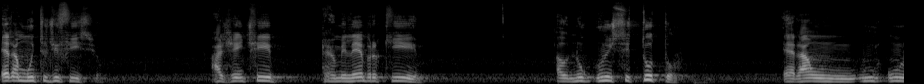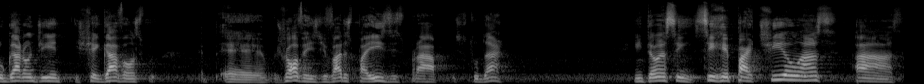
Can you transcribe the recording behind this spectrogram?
Era muito difícil. A gente, eu me lembro que no, no instituto, era um, um, um, lugar onde chegavam as, é, jovens de vários países para estudar. Então, assim, se repartiam as, as,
